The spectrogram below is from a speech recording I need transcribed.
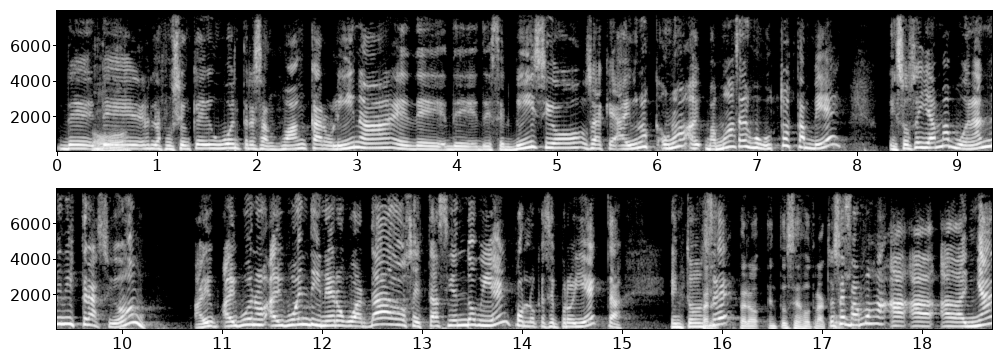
de, de la fusión que hubo entre San Juan, Carolina, eh, de, de, de servicios, o sea que hay unos, unos vamos a ser justos también. Eso se llama buena administración. Hay, hay, bueno, hay buen dinero guardado, se está haciendo bien por lo que se proyecta. Entonces, Bueno, pero entonces otra entonces cosa. vamos a, a- a dañar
